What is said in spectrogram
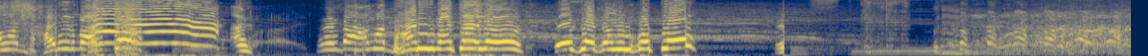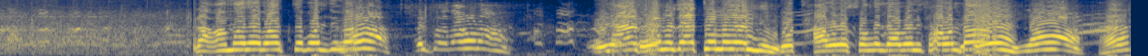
আমার ধাড়ির বাচ্চা। এটা আমার ধাড়ির বাচ্চা এটা এসে কেমন করতো আমাদের বাচ্চা বলছি না? না এই তো দেখো না। এই আর সঙ্গে যাচ্ছে না যাইনি তো ছাগলের সঙ্গে যাবে না ছাগলটা? না হ্যাঁ?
